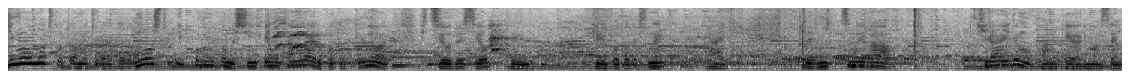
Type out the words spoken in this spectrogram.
疑問を持つことはもちろんだけどもう一歩踏み込んで真剣に考えることっていうのは必要ですよっていうっていうことですね。はい、で3つ目が嫌いでも関係ありません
